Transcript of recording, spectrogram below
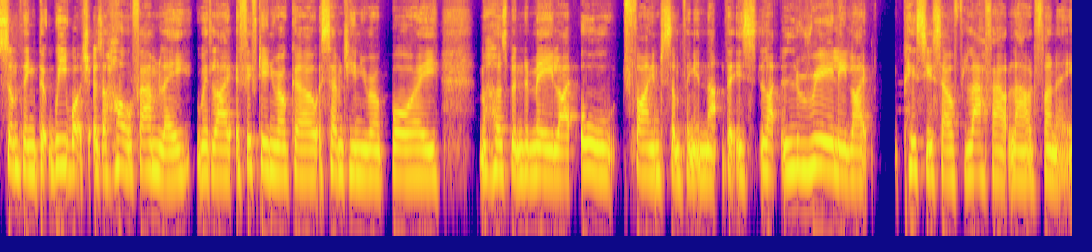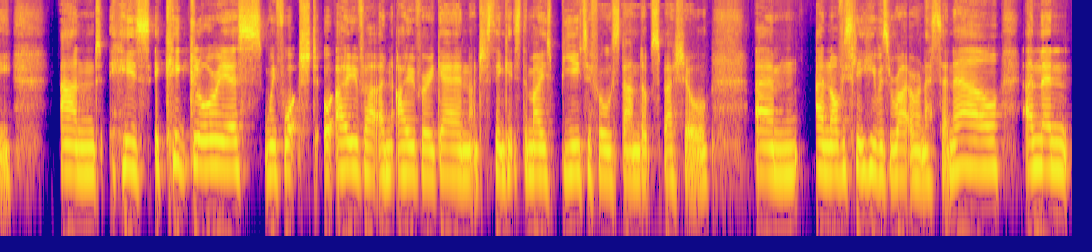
something that we watch as a whole family with like a 15 year old girl, a 17 year old boy, my husband and me, like all find something in that that is like really like piss yourself, laugh out loud funny. And his A Kid Gorgeous, we've watched over and over again. I just think it's the most beautiful stand up special. Um, and obviously, he was a writer on SNL. And then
